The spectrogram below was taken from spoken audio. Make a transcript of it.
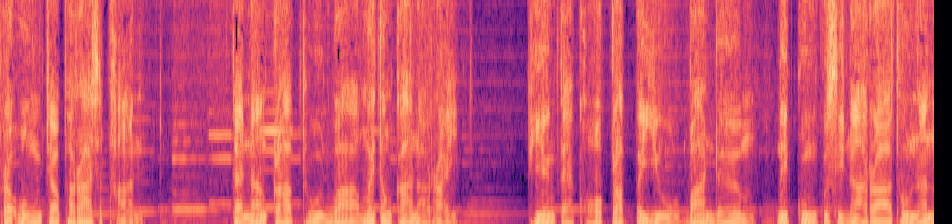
พระองค์จะพระราชทาน แต่นางกราบทูลว่าไม่ต้องการอะไร เพียงแต่ขอกลับไปอยู่บ้านเดิมในกรุงกุสินาราเท่านั้น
